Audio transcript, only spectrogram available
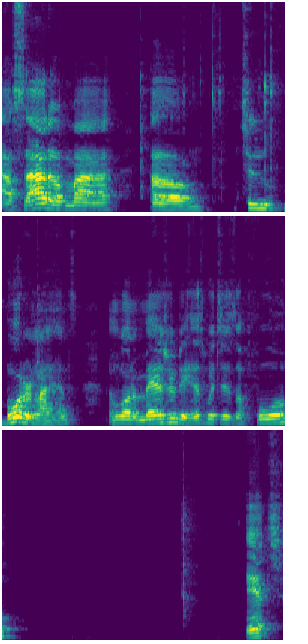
outside of my um, two border lines, I'm going to measure this, which is a full inch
